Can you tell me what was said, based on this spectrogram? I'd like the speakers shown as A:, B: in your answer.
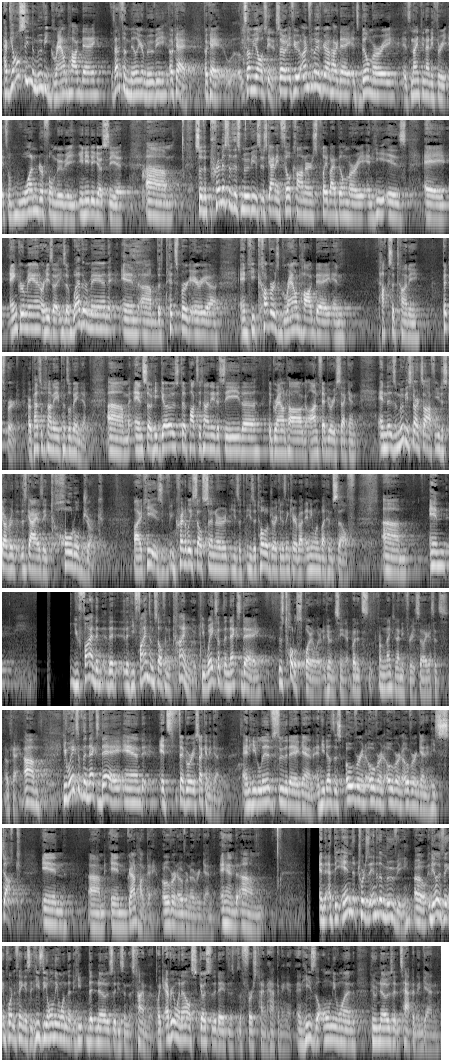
A: have y'all seen the movie Groundhog Day? Is that a familiar movie? Okay, okay. Some of y'all have seen it. So if you're unfamiliar with Groundhog Day, it's Bill Murray. It's 1993. It's a wonderful movie. You need to go see it. Um, so the premise of this movie is this guy named Phil Connors, played by Bill Murray, and he is a anchorman or he's a he's a weatherman in um, the Pittsburgh area, and he covers Groundhog Day in Punxsutawney, Pittsburgh or Punxsutawney, Pennsylvania. Um, and so he goes to Punxsutawney to see the the groundhog on February second. And as the movie starts off, you discover that this guy is a total jerk. Like he is incredibly self-centered. He's a, he's a total jerk. He doesn't care about anyone but himself. Um, and you find that, that, that, he finds himself in a time loop. He wakes up the next day. This is total spoiler alert if you haven't seen it, but it's from 1993, so I guess it's okay. Um, he wakes up the next day and it's February 2nd again. And he lives through the day again. And he does this over and over and over and over again. And he's stuck in, um, in Groundhog Day over and over and over again. And um, and at the end, towards the end of the movie, oh, the other thing, important thing is that he's the only one that he that knows that he's in this time loop. Like everyone else goes through the day if this was the first time happening it, and he's the only one who knows that it's happened again.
